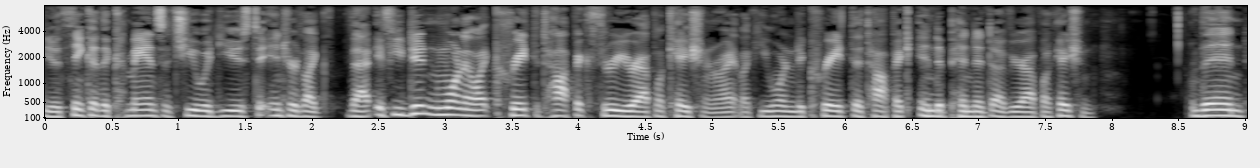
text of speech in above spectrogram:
you know, think of the commands that you would use to enter like that. If you didn't want to like create the topic through your application, right? Like you wanted to create the topic independent of your application. then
